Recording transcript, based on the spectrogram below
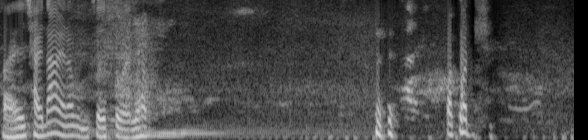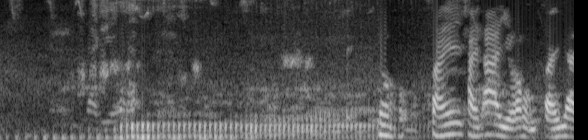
สายใช้ได้นะผมสวยๆเลยครับ ปรากฏโอ้โหไซส์ใช้ได้อยู่ครับผมไซส์ใหญ่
